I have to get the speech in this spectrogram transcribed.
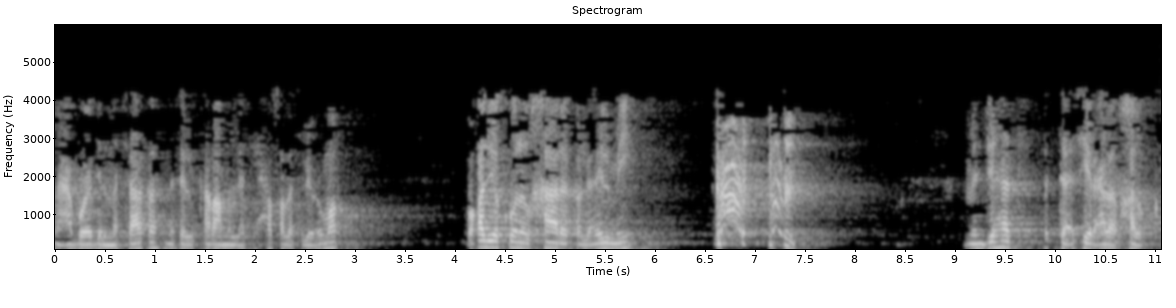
مع بعد المسافة مثل الكرامة التي حصلت لعمر. وقد يكون الخارق العلمي من جهة التأثير على الخلق.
